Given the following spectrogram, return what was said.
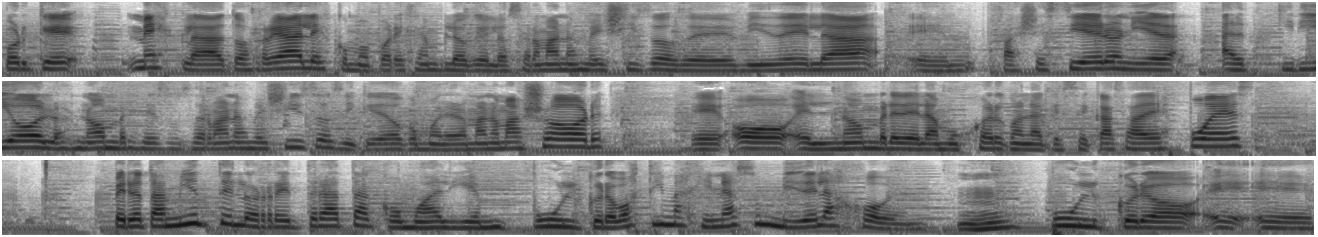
porque mezcla datos reales, como por ejemplo que los hermanos mellizos de Videla eh, fallecieron y él adquirió los nombres de sus hermanos mellizos y quedó como el hermano mayor, eh, o el nombre de la mujer con la que se casa después. Pero también te lo retrata como alguien pulcro. Vos te imaginás un Videla joven pulcro, eh, eh,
